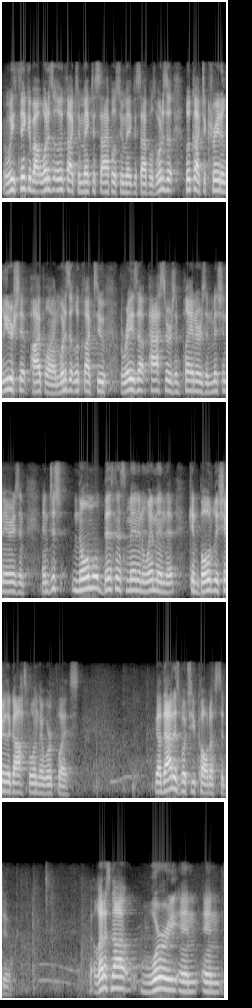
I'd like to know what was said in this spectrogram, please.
When we think about what does it look like to make disciples who make disciples, what does it look like to create a leadership pipeline? What does it look like to raise up pastors and planners and missionaries and, and just normal businessmen and women that can boldly share the gospel in their workplace? God, that is what you've called us to do. Let us not worry and, and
